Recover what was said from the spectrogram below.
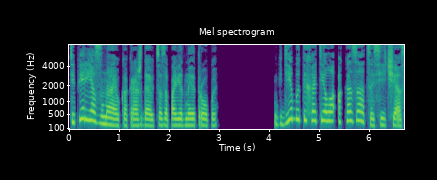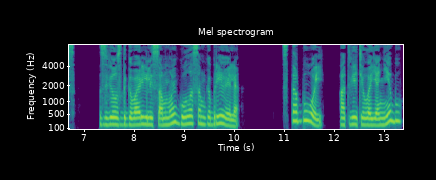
Теперь я знаю, как рождаются заповедные тропы. Где бы ты хотела оказаться сейчас? Звезды говорили со мной голосом Габриэля. «С тобой», — ответила я небу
